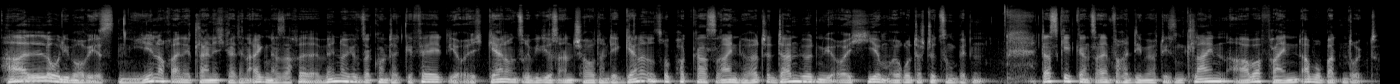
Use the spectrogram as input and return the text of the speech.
Hallo liebe Hobbyisten, hier noch eine Kleinigkeit in eigener Sache. Wenn euch unser Content gefällt, ihr euch gerne unsere Videos anschaut und ihr gerne in unsere Podcasts reinhört, dann würden wir euch hier um eure Unterstützung bitten. Das geht ganz einfach, indem ihr auf diesen kleinen, aber feinen Abo-Button drückt.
